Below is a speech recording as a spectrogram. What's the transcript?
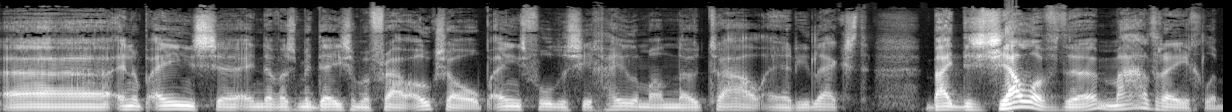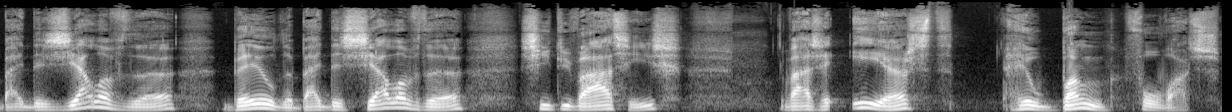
Uh, en opeens, uh, en dat was met deze mevrouw ook zo, opeens voelde zich helemaal neutraal en relaxed. Bij dezelfde maatregelen, bij dezelfde beelden, bij dezelfde situaties waar ze eerst heel bang voor was.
